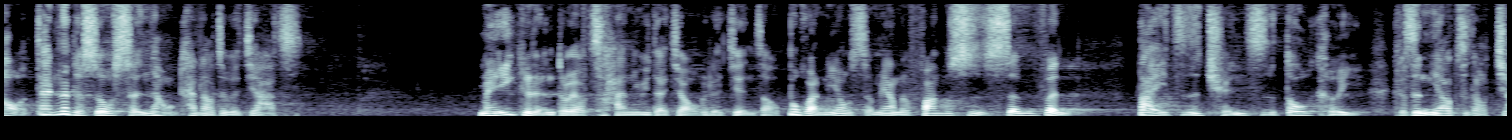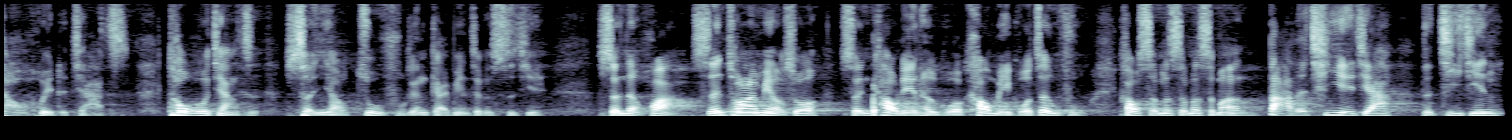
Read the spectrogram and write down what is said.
哦，在那个时候，神让我看到这个价值。每一个人都要参与在教会的建造，不管你用什么样的方式、身份。代职、全职都可以，可是你要知道教会的价值。透过这样子，神要祝福跟改变这个世界。神的话，神从来没有说神靠联合国、靠美国政府、靠什么什么什么大的企业家的基金。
